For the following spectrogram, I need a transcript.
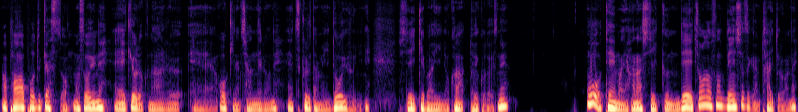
まあ、パワーポッドキャスト、まあ、そういうね、影響力のある、えー、大きなチャンネルをね、作るためにどういうふうにね、していけばいいのかということですね。をテーマに話していくんで、ちょうどその電子書籍のタイトルがね、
